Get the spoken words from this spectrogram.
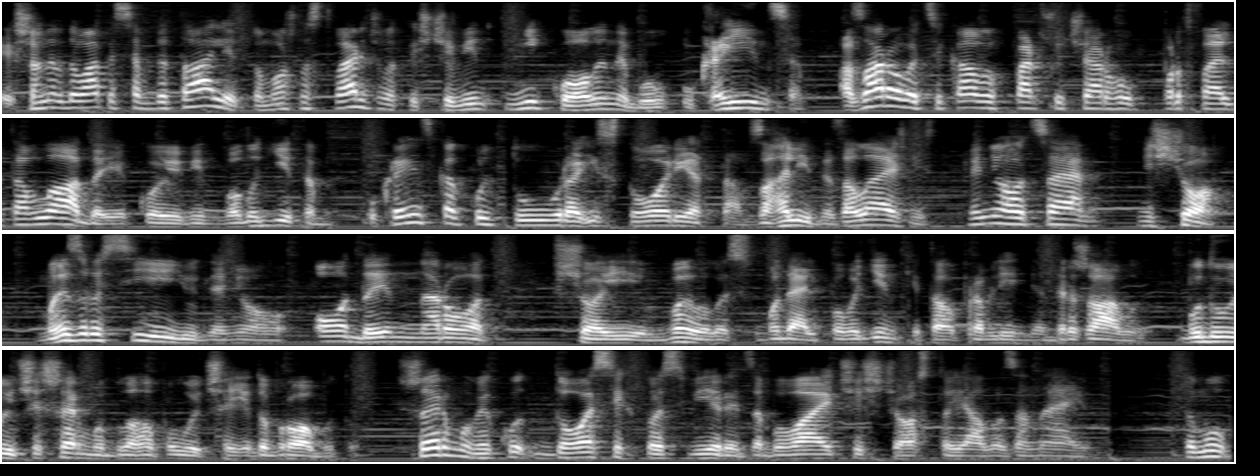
Якщо не вдаватися в деталі, то можна стверджувати, що він ніколи не був українцем. Азарова цікавив в першу чергу портфель та влада, якою він володітиме. Українська культура, історія та взагалі незалежність. Для нього це ніщо. Ми з Росією для нього один народ, що і вилилось в модель поведінки та управління державою, будуючи ширму благополуччя і добробуту, ширму, в яку досі хтось вірить, забуваючи, що стояло за нею. Тому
